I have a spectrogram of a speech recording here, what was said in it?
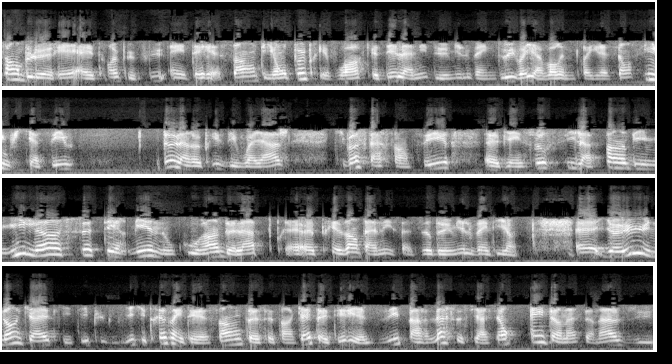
semblerait être un peu plus intéressante et on peut prévoir que dès l'année 2022, il va y avoir une progression significative de la reprise des voyages va se faire sentir, euh, bien sûr, si la pandémie là se termine au courant de la euh, présente année, c'est-à-dire 2021. Euh, il y a eu une enquête qui a été publiée, qui est très intéressante. Cette enquête a été réalisée par l'Association internationale du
